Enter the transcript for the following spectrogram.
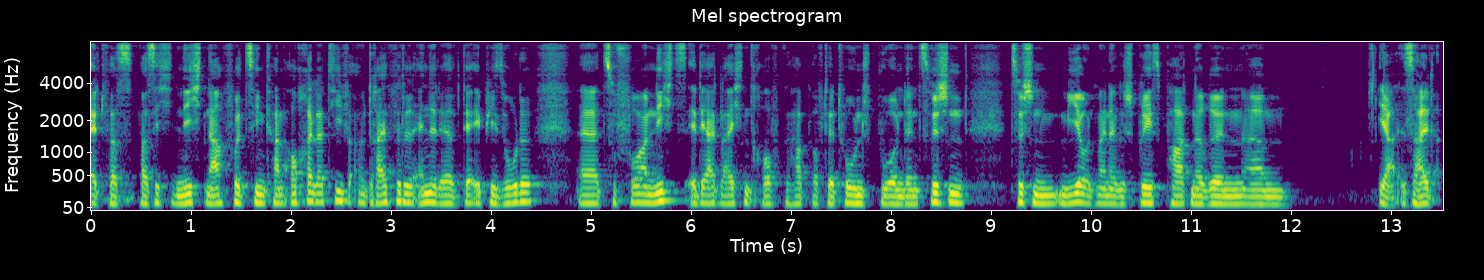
etwas, was ich nicht nachvollziehen kann, auch relativ am Dreiviertelende der, der Episode äh, zuvor nichts dergleichen drauf gehabt auf der Tonspur und dann zwischen, zwischen mir und meiner Gesprächspartnerin ähm, ja, ist halt,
